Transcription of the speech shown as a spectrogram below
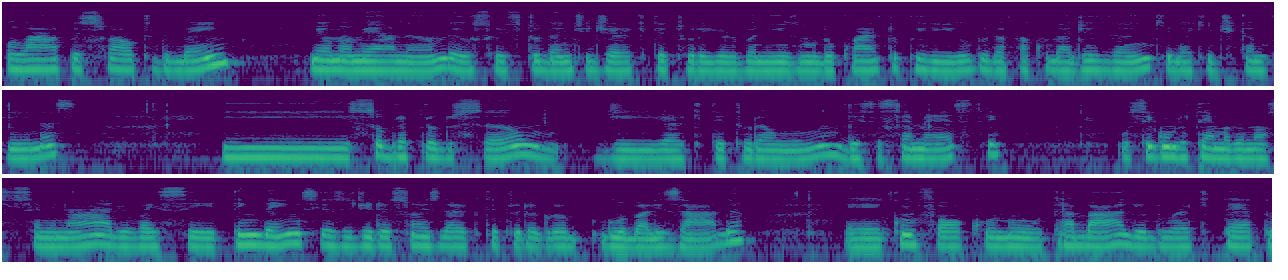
Olá pessoal, tudo bem? Meu nome é Ananda, eu sou estudante de Arquitetura e Urbanismo do quarto período da Faculdade Zanck, daqui de Campinas. E sobre a produção de Arquitetura 1 desse semestre, o segundo tema do nosso seminário vai ser Tendências e Direções da Arquitetura Globalizada, é, com foco no trabalho do arquiteto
